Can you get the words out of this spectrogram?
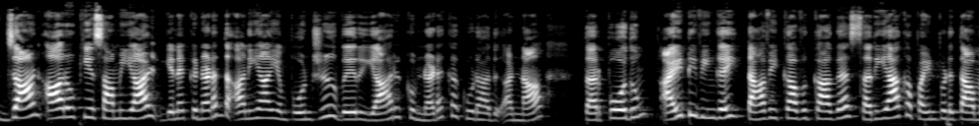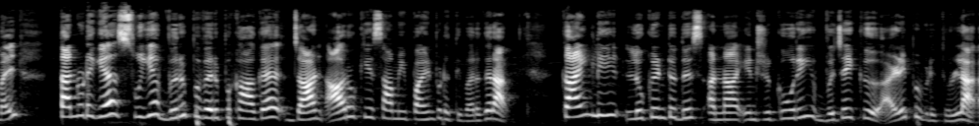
ஜான் ஆரோக்கியசாமியால் எனக்கு நடந்த அநியாயம் போன்று வேறு யாருக்கும் நடக்கக்கூடாது அண்ணா. தற்போதும் ஐடி விங்கை தாவிக்காவுக்காக சரியாக பயன்படுத்தாமல் தன்னுடைய சுய விருப்பு வெறுப்புக்காக ஜான் ஆரோக்கியசாமி பயன்படுத்தி வருகிறார். கைண்ட்லி லுக் இன் டு திஸ் அண்ணா என்று கூறி விஜய்க்கு அழைப்பு விடுத்துள்ளார்.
